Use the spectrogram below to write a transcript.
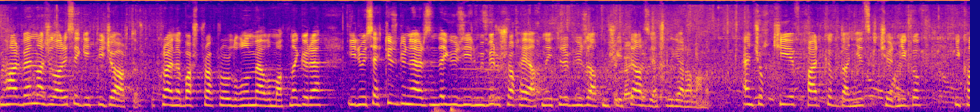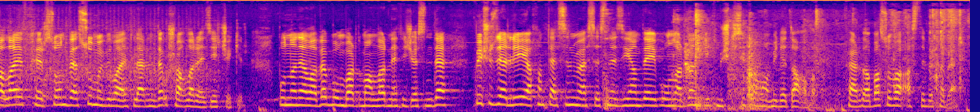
Müharibənin acıları isə getdikcə artır. Ukrayna Baş Prokurorluğunun məlumatına görə 28 gün ərzində 121 uşaq həyatını itirib, 167 azyaşlı yaralanıb. Ən çox Kiyev, Xarkov, Donetsk, Çerniqov, Nikolayev, Xerson və Sumi vilayətlərində uşaqlar əziyyət çəkir. Bundan əlavə bombardmanlar nəticəsində 550-yə yaxın təhsil müəssisəsinə ziyan dəyib, onlardan 72-si tamamilə dağılıb. Fərda Abbasova, ASTV xəbər.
